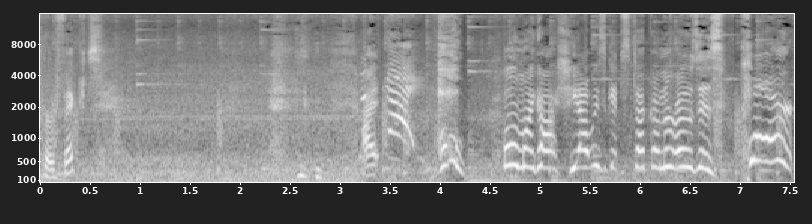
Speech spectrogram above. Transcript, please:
Perfect. I, oh, oh my gosh, he always gets stuck on the roses. Clark,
